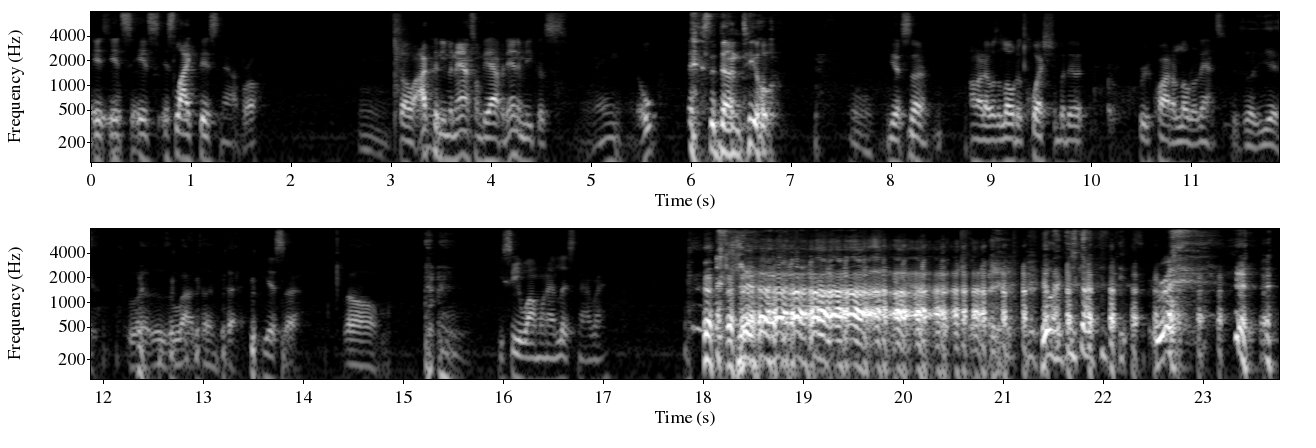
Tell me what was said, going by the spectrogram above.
It, it's it's it's like this now, bro. So I couldn't even answer on behalf of the enemy because nope, it's a done deal. Yes, sir. I know that was a loaded question, but it required a loaded answer. So yeah, well, there was a lot to unpack. Yes, sir. Um, You see why I'm on that list now, right? They're like, this this. Right.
